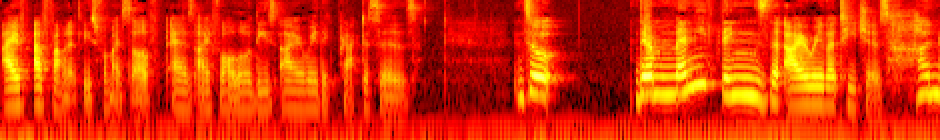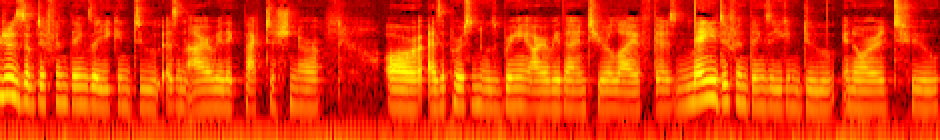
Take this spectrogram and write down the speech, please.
I've, I've found at least for myself as I follow these Ayurvedic practices. And so there are many things that Ayurveda teaches, hundreds of different things that you can do as an Ayurvedic practitioner or as a person who's bringing Ayurveda into your life. There's many different things that you can do in order to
